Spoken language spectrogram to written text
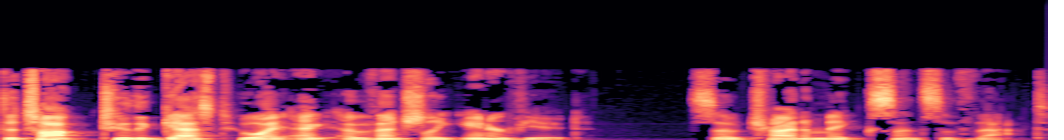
to talk to the guest who I eventually interviewed. So try to make sense of that.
